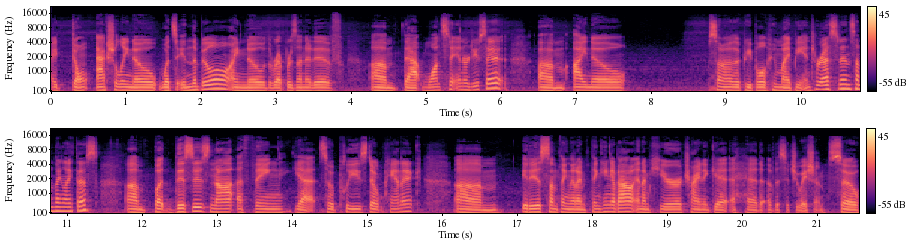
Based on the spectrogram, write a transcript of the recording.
I don't actually know what's in the bill. I know the representative um, that wants to introduce it. Um, I know some of the people who might be interested in something like this. Um, but this is not a thing yet. So please don't panic. Um, it is something that I'm thinking about, and I'm here trying to get ahead of the situation. So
